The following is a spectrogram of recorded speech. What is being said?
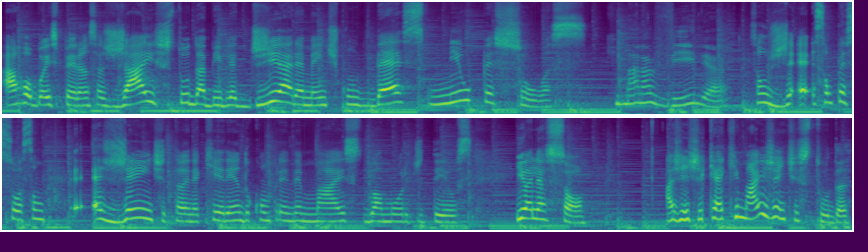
a Robô Esperança já estuda a Bíblia diariamente com 10 mil pessoas. Que maravilha! São, é, são pessoas, são, é, é gente, Tânia, querendo compreender mais do amor de Deus. E olha só, a gente quer que mais gente estuda,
